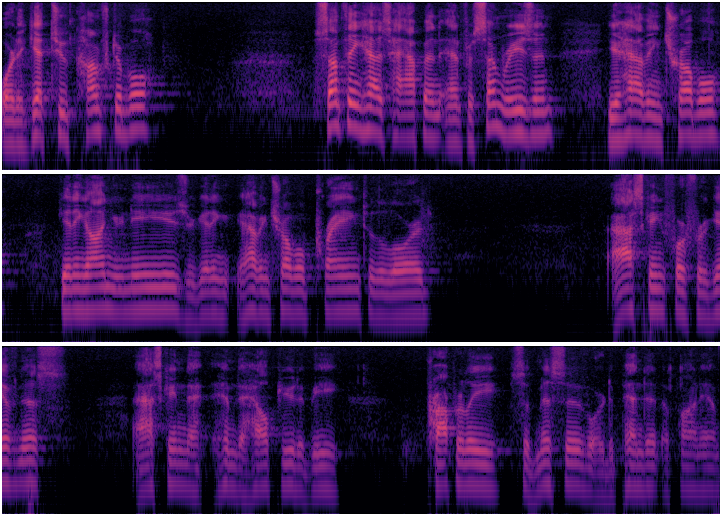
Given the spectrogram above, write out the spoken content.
or to get too comfortable. Something has happened, and for some reason, you're having trouble getting on your knees, you're, getting, you're having trouble praying to the Lord, asking for forgiveness, asking Him to help you to be properly submissive or dependent upon Him.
